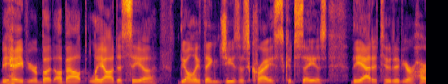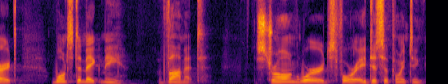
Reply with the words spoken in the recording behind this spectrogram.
behavior. But about Laodicea, the only thing Jesus Christ could say is, The attitude of your heart wants to make me vomit. Strong words for a disappointing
